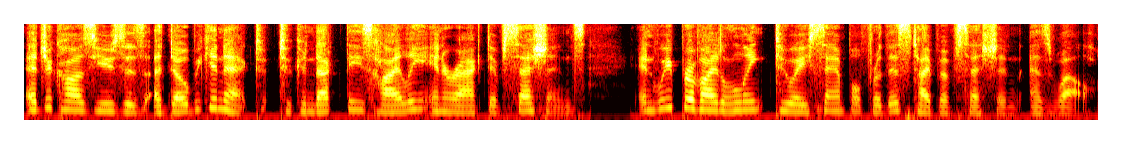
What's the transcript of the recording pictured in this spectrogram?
EDUCAUSE uses Adobe Connect to conduct these highly interactive sessions, and we provide a link to a sample for this type of session as well.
